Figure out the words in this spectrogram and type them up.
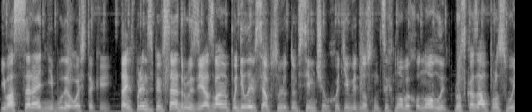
і у вас середній буде ось такий. Та й в принципі все, друзі. Я з вами поділився абсолютно всім, чим хотів відносно цих нових оновлень. Розказав про свою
